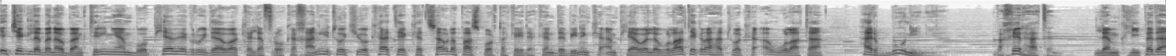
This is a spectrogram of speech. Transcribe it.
یەکێک لە بەناوبانگترینیان بۆ پیاوێک روویداوە کە لە فڕۆکەخانەی تۆکیۆ کاتێک کە چاو لە پاسپۆرتەکەی دەکەن دەبینن کە ئەم پیاوە لە وڵاتێکرا هاتووە کە ئەو وڵاتە هەر بوونی نییە. بەخێرهاتن، لەم کلیپەدا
